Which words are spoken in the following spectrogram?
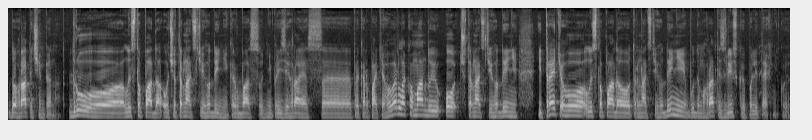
дограти чемпіонат. 2 листопада о 14 годині Кривбас у Дніпрі зіграє з е, Прикарпаття Говерла командою о 14 годині. І 3 листопада о 13 годині будемо грати з Львівською політехнікою.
